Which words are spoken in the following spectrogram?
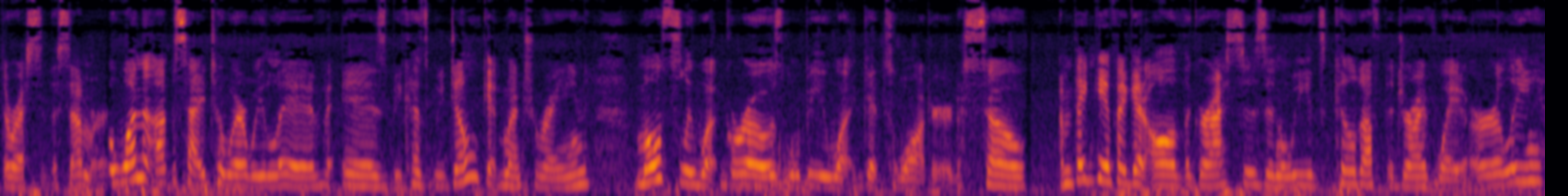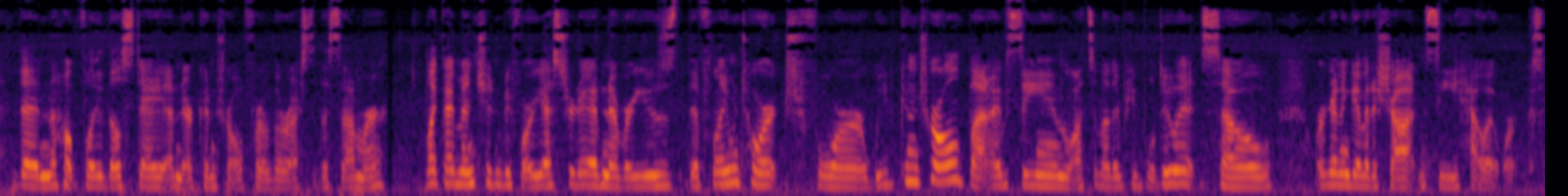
the rest of the summer. One upside to where we live is because we don't get much rain, mostly what grows will be what gets watered. So I'm thinking if I get all of the grasses and weeds killed off the driveway early, then hopefully they'll stay under control for the rest of the summer. Like I mentioned before yesterday, I've never used the flame torch for weed control, but I've seen lots of other people do it. So we're gonna give it a shot and see how it works.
